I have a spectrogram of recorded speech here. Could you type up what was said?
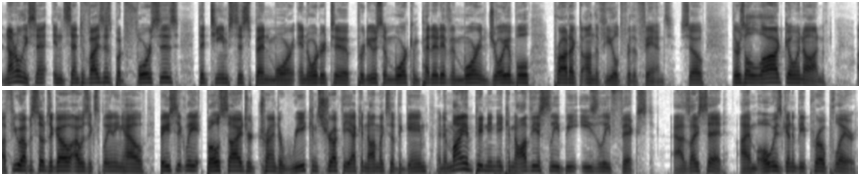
not only incentivizes but forces the teams to spend more in order to produce a more competitive and more enjoyable product on the field for the fans. So there's a lot going on. A few episodes ago, I was explaining how basically both sides are trying to reconstruct the economics of the game, and in my opinion, it can obviously be easily fixed. As I said, I'm always going to be pro player.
